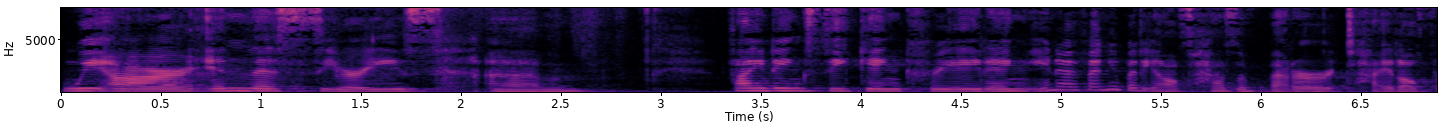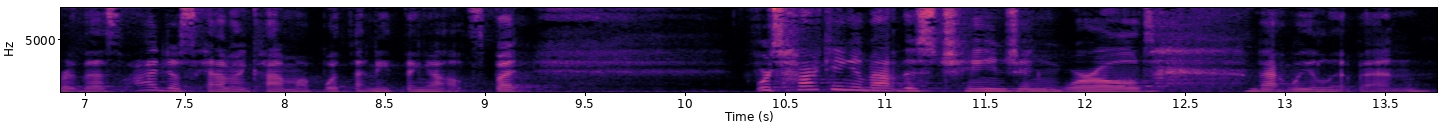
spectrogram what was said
we are in this series. Um, finding, seeking, creating. You know, if anybody else has a better title for this, I just haven't come up with anything else. But we're talking about this changing world that we live in.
